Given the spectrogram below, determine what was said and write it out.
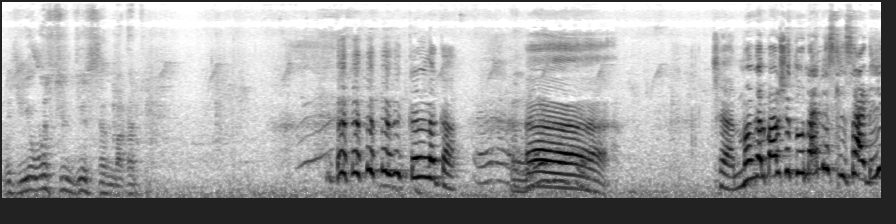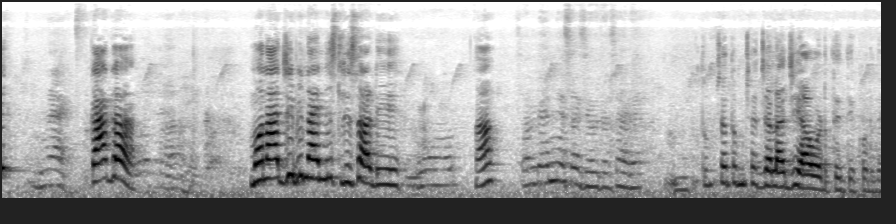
म्हणजे व्यवस्थित दिसतात बघा ते. कळलं का. छान. मंगल मावशी तू नाही नेसली साडी? का ग? आजी बी नाही नेसली साडी. हा? तुमच्या तुमच्या ज्याला जी आवडते तिकडून करू दे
